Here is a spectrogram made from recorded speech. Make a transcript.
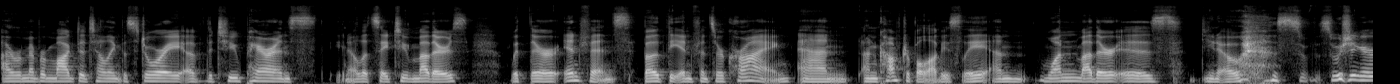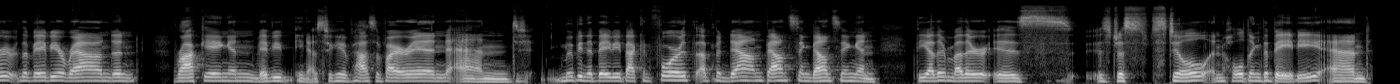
I remember Magda telling the story of the two parents, you know, let's say two mothers with their infants. Both the infants are crying and uncomfortable, obviously. And one mother is, you know, swooshing her, the baby around and rocking and maybe, you know, sticking a pacifier in and moving the baby back and forth, up and down, bouncing, bouncing. And the other mother is is just still and holding the baby and,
